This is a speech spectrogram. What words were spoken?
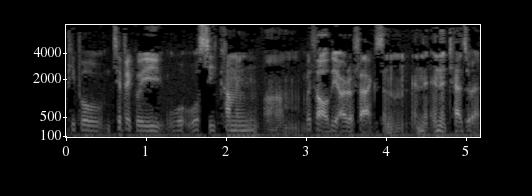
people typically will, will see coming um, with all the artifacts and and, and the Tezzeret.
